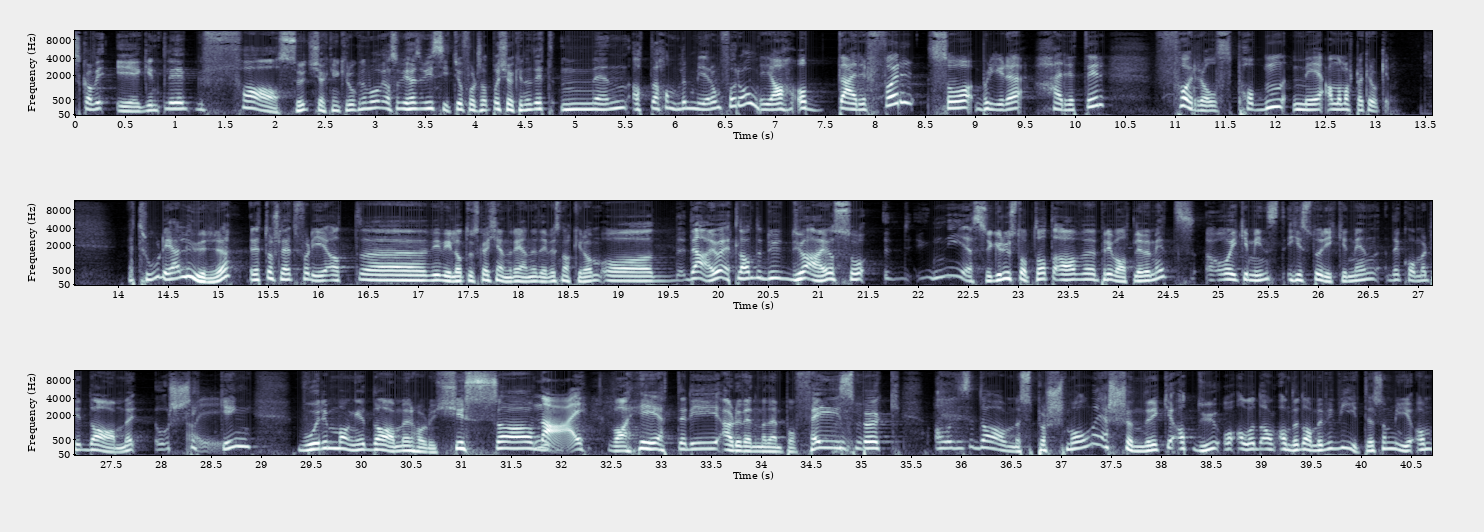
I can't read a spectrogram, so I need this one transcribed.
skal vi egentlig fase ut kjøkkenkrokene våre? Altså, vi, har- vi sitter jo fortsatt på kjøkkenet ditt, men at det handler mer om forhold. Ja, og derfor så blir det heretter Forholdspodden med Anne Marte Kroken. Jeg tror det er lurere, rett og slett fordi at uh, vi vil at du skal kjenne deg igjen i det vi snakker om. Og det er jo et eller annet Du, du er jo så nesegrust opptatt av privatlivet mitt, og ikke minst historikken min. Det kommer til damer og sjekking. Hvor mange damer har du kyssa? Nei. Hva heter de? Er du venn med dem på Facebook? Alle disse damespørsmålene. Jeg skjønner ikke at du og alle andre damer vil vite så mye om,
